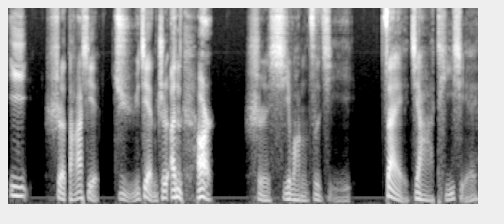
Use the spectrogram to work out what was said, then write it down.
一是答谢举荐之恩，二是希望自己再加提携呀。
